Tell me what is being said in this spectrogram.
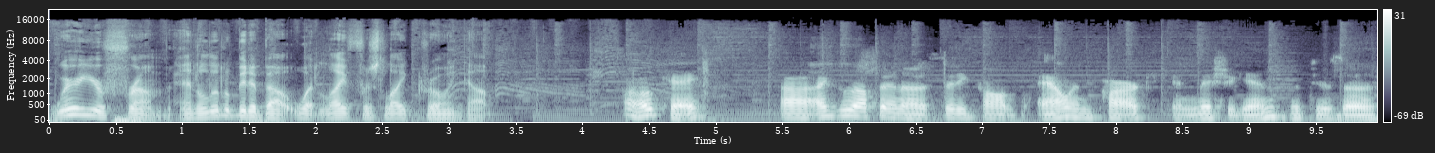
where you're from and a little bit about what life was like growing up. Oh, okay. Uh, I grew up in a city called Allen Park in Michigan, which is a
